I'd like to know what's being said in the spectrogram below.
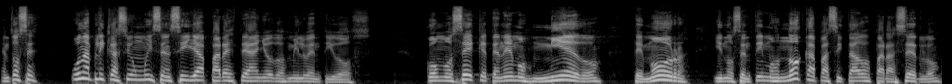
Entonces, una aplicación muy sencilla para este año 2022. Como sé que tenemos miedo, temor y nos sentimos no capacitados para hacerlo,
